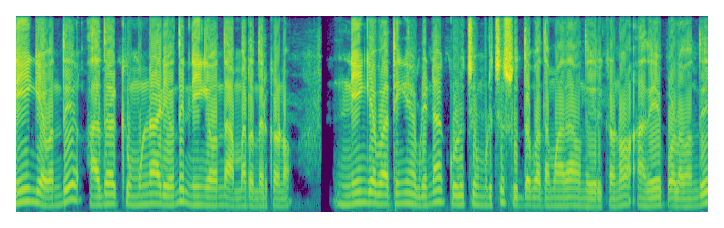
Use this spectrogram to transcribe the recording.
நீங்கள் வந்து அதற்கு முன்னாடி வந்து நீங்கள் வந்து அமர்ந்திருக்கணும். நீங்கள் பார்த்தீங்க அப்படின்னா குளிச்சு முடிச்சு சுத்தபத்தமாக தான் வந்து இருக்கணும். அதே போல் வந்து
